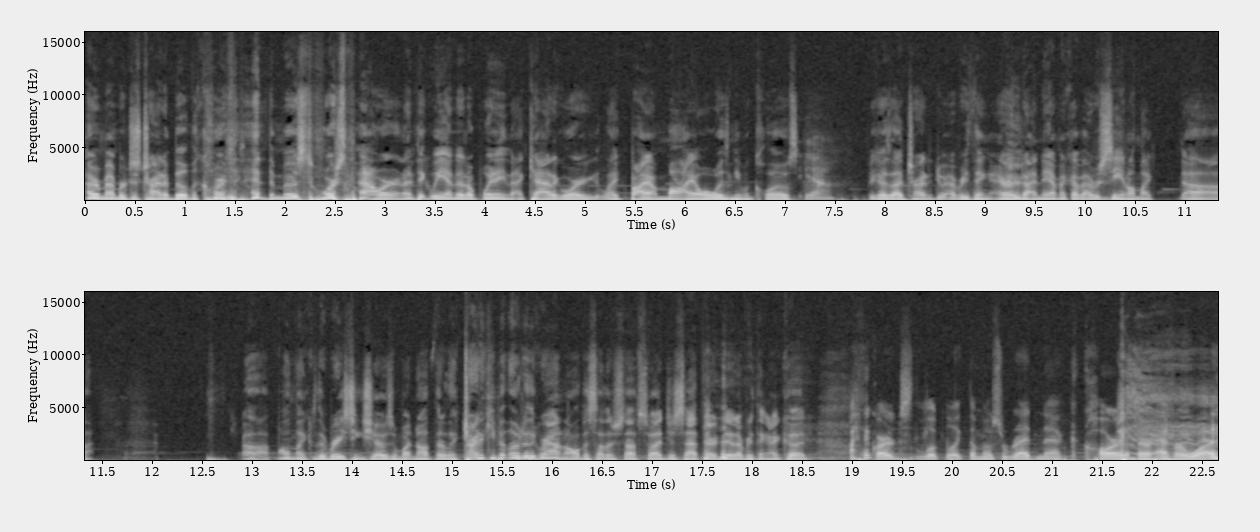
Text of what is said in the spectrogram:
I remember just trying to build the car that had the most horsepower, and I think we ended up winning that category like by a mile. It wasn't even close Yeah. because I tried to do everything aerodynamic I've ever seen on like uh, uh, on like the racing shows and whatnot. They're like try to keep it low to the ground and all this other stuff. So I just sat there and did everything I could. I think ours looked like the most redneck car that there ever was.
